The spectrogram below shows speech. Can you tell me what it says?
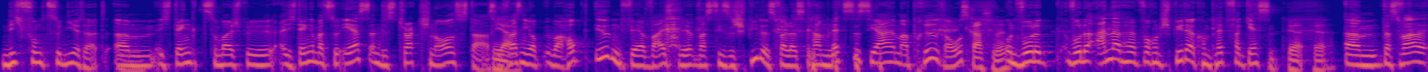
Nicht funktioniert hat. Ähm, ich denke zum Beispiel, ich denke mal zuerst an Destruction All-Stars. Ich Ja. weiß nicht, ob überhaupt irgendwer weiß, wer, was dieses Spiel ist, weil das kam letztes Jahr im April raus Krass, ne? und wurde, wurde anderthalb Wochen später komplett vergessen. ja, ja. Ähm, das war,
